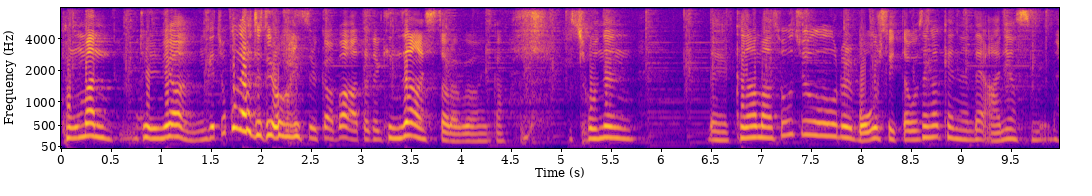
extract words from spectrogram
병만 들면 이게 조금이라도 들어가 있을까봐 다들 긴장하시더라고요. 그러니까 저는 네 그나마 소주를 먹을 수 있다고 생각했는데 아니었습니다.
